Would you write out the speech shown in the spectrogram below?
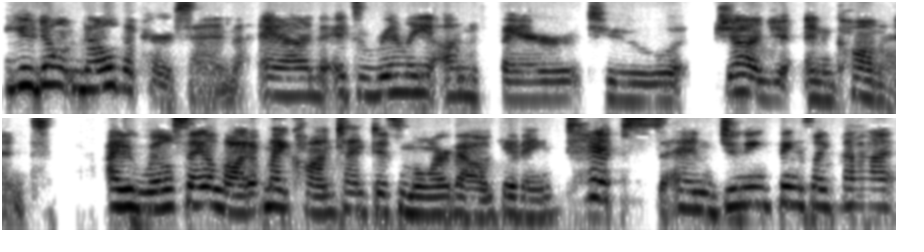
you don't know the person and it's really unfair to judge and comment. I will say a lot of my content is more about giving tips and doing things like that.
